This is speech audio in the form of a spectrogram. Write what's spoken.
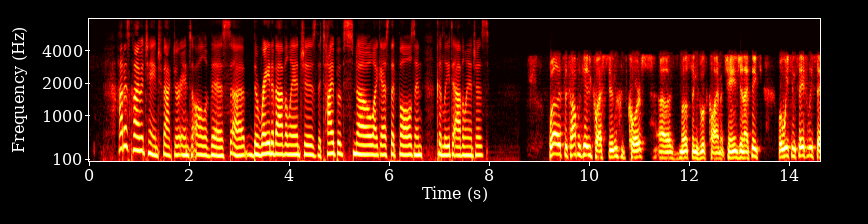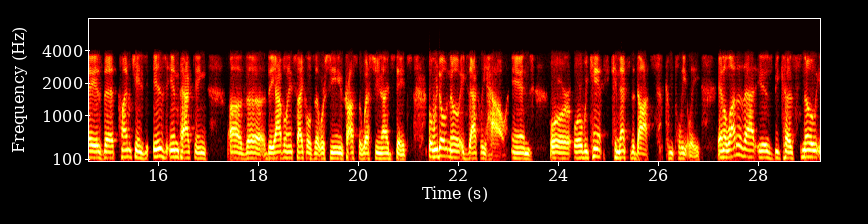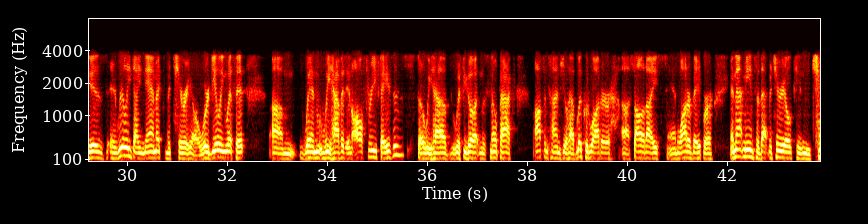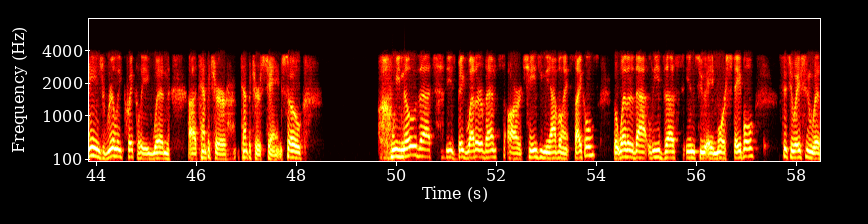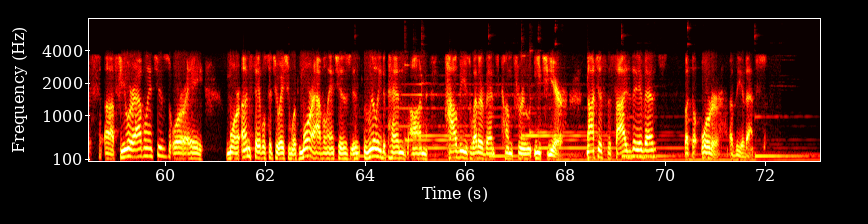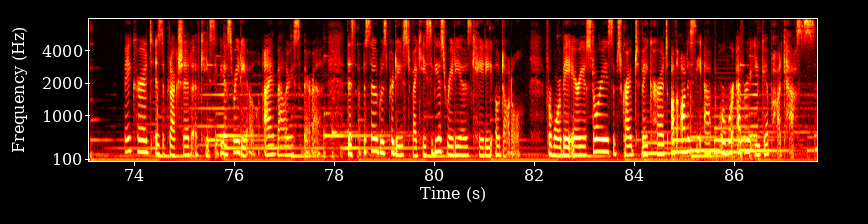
How does climate change factor into all of this? Uh, the rate of avalanches, the type of snow, I guess, that falls and could lead to avalanches? Well, it's a complicated question, of course, uh, as most things with climate change. And I think what we can safely say is that climate change is impacting uh, the the avalanche cycles that we're seeing across the western United States, but we don't know exactly how, and or or we can't connect the dots completely. And a lot of that is because snow is a really dynamic material. We're dealing with it um, when we have it in all three phases. So we have, if you go out in the snowpack, oftentimes you'll have liquid water, uh, solid ice, and water vapor, and that means that that material can change really quickly when uh, temperature temperatures change. So we know that these big weather events are changing the avalanche cycles, but whether that leads us into a more stable situation with uh, fewer avalanches or a more unstable situation with more avalanches it really depends on how these weather events come through each year. Not just the size of the events, but the order of the events. Bay Current is a production of KCBS Radio. I'm Valerie Severa. This episode was produced by KCBS Radio's Katie O'Donnell. For more Bay Area stories, subscribe to Bay Current on the Audacy app or wherever you get podcasts.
